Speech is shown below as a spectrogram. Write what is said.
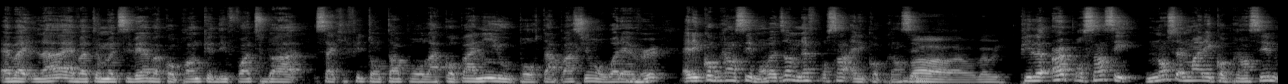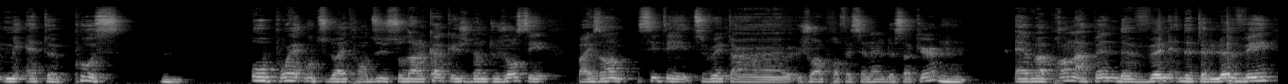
elle va être là, elle va te motiver, elle va comprendre que des fois, tu dois sacrifier ton temps pour la compagnie ou pour ta passion ou whatever. Elle est compréhensible. On va dire 9%, elle est compréhensible. ben oui. Puis le 1%, c'est non seulement elle est compréhensible, mais elle te pousse Mhm. au point où tu dois être rendu. So, dans le cas que je donne toujours, c'est, par exemple, si tu veux être un joueur professionnel de soccer, Mhm. elle va prendre la peine de venir, de te lever,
